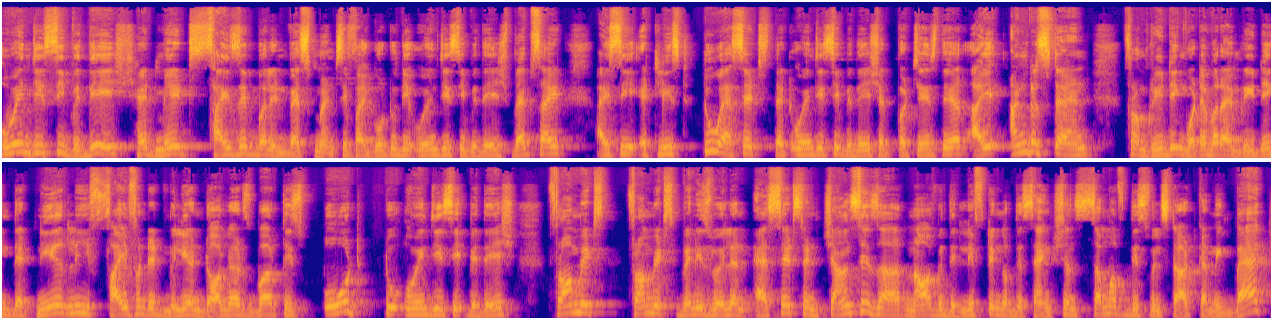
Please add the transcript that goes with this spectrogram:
ONGC Videsh had made sizable investments. If I go to the ONGC Videsh website, I see at least two assets that ONGC Videsh had purchased there. I understand from reading whatever I'm reading that nearly $500 million worth is owed to ONGC Videsh from its from its Venezuelan assets and chances are now with the lifting of the sanctions, some of this will start coming back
